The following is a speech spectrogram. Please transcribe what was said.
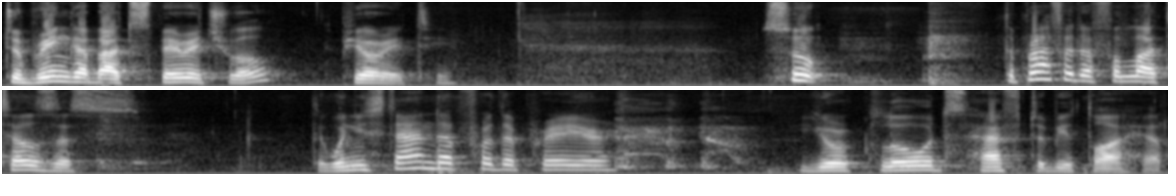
to bring about spiritual purity. So, the Prophet of Allah tells us that when you stand up for the prayer, your clothes have to be tahir.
